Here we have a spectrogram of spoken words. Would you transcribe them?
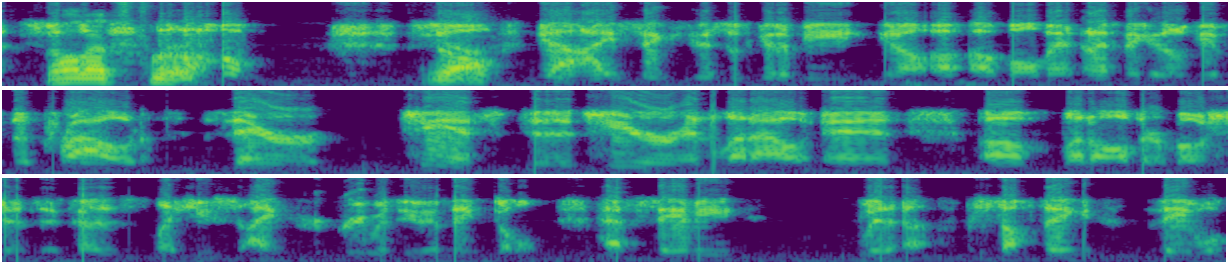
it. So, Well, that's true. um, so Yeah. yeah. I think this is going to be you know a, a moment, and I think it'll give the crowd their chance to cheer and let out and um, let all their emotions. Because, like you, I agree with you. If they don't have Sami with uh, something, they will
